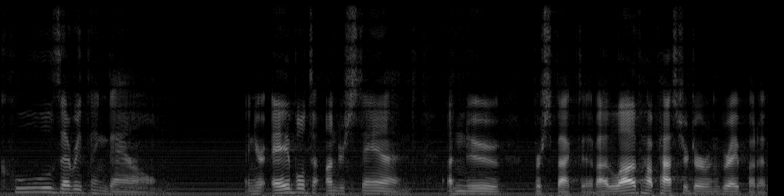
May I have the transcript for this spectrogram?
cools everything down, and you're able to understand a new perspective. I love how Pastor Derwin Gray put it.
